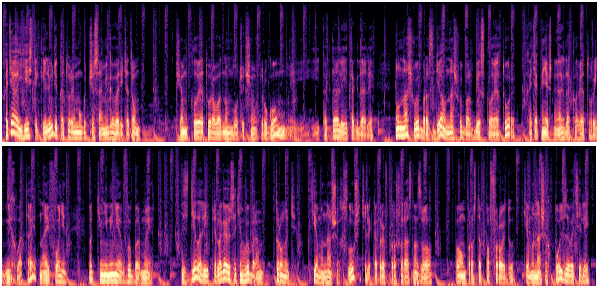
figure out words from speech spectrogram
Хотя есть такие люди, которые могут часами говорить о том, чем клавиатура в одном лучше, чем в другом, и, и так далее, и так далее. Ну, наш выбор сделан, наш выбор без клавиатуры. Хотя, конечно, иногда клавиатуры не хватает на айфоне. Но, тем не менее, выбор мы сделали. И предлагаю с этим выбором тронуть темы наших слушателей, которые в прошлый раз назвал, по-моему, просто по Фройду, темы наших пользователей –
